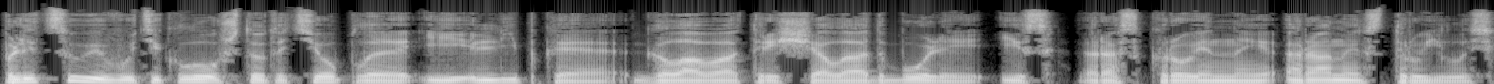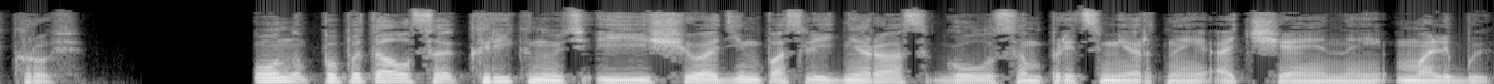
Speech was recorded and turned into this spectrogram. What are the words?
По лицу его текло что-то теплое и липкое, голова трещала от боли, из раскроенной раны струилась кровь. Он попытался крикнуть и еще один последний раз голосом предсмертной отчаянной мольбы.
